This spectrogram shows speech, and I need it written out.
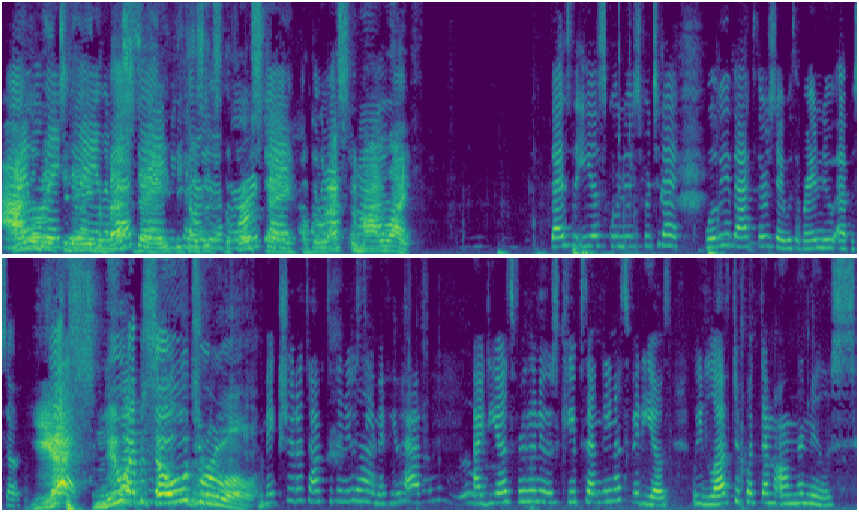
I will make today the best day because it's the first day of the rest of my life. That is the ES School News for today. We'll be back Thursday with a brand new episode. Yes, new episodes rule. Make sure to talk to the news team if you have ideas for the news. Keep sending us videos. We'd love to put them on the news.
